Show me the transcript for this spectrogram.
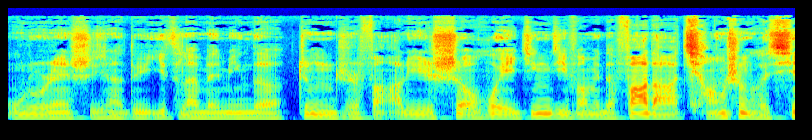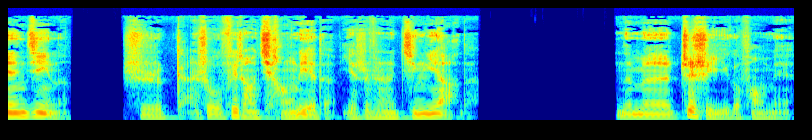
欧洲人实际上对伊斯兰文明的政治、法律、社会、经济方面的发达、强盛和先进呢，是感受非常强烈的，也是非常惊讶的。那么这是一个方面，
